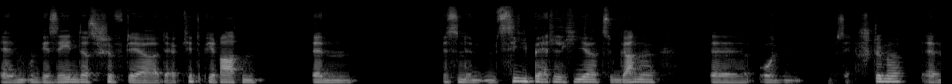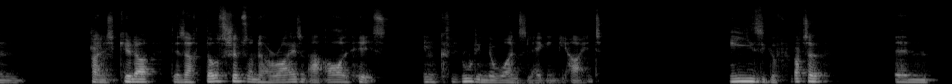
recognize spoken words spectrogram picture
ähm, und wir sehen das Schiff der, der Kid-Piraten ähm, bisschen im, im Sea Battle hier zugange äh, und wir sehen eine Stimme, ähm, wahrscheinlich Killer, der sagt, those ships on the horizon are all his, including the ones lagging behind. Riesige Flotte. Ähm,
